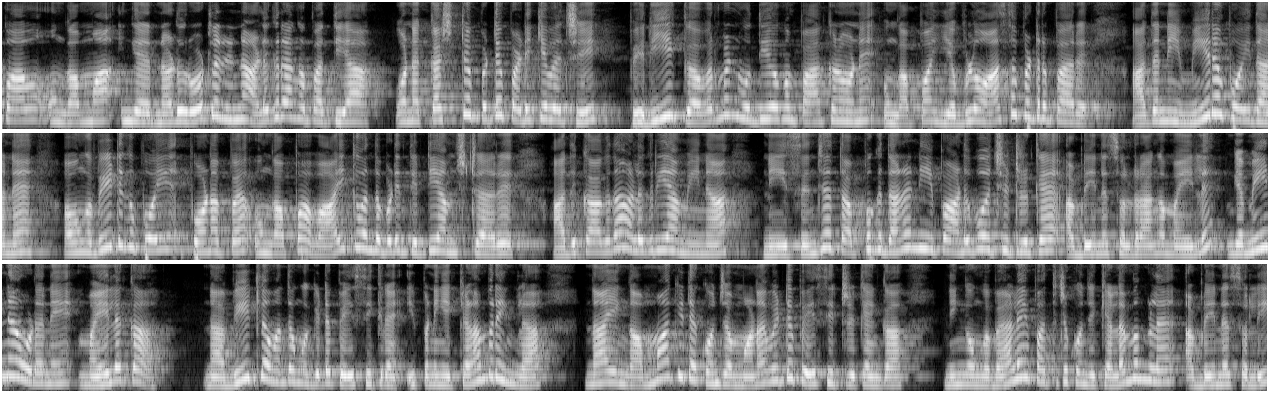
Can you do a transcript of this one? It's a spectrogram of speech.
பாவம் உங்க அம்மா இங்க நடு ரோட்ல நின்று அழுகுறாங்க பாத்தியா? உன்னை கஷ்டப்பட்டு படிக்க வச்சு பெரிய கவர்மெண்ட் உத்தியோகம் பார்க்கணும்னு உங்க அப்பா எவ்வளோ ஆசைப்பட்டிருப்பாரு. அதை நீ மீற போய் தானே? அவங்க வீட்டுக்கு போய் போனப்ப உங்க அப்பா வாய்க்கு வந்தபடி திட்டி அமிச்சிட்டாரு. அதுக்காக தான் அழுகிறியா மீனா? நீ செஞ்ச தப்புக்கு தானே நீ இப்போ அனுபவிச்சுட்டு இருக்க அப்படின்னு சொல்றாங்க மயில். இங்க மீனா உடனே மயிலக்கா நான் வீட்டில் வந்து உங்ககிட்ட பேசிக்கிறேன். இப்போ நீங்கள் கிளம்புறீங்களா? நான் எங்கள் அம்மா கிட்ட கொஞ்சம் மனவிட்டு பேசிகிட்டு இருக்கேங்க்கா நீங்கள் உங்கள் வேலையை பார்த்துட்டு கொஞ்சம் கிளம்புங்களேன் அப்படின்னு சொல்லி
